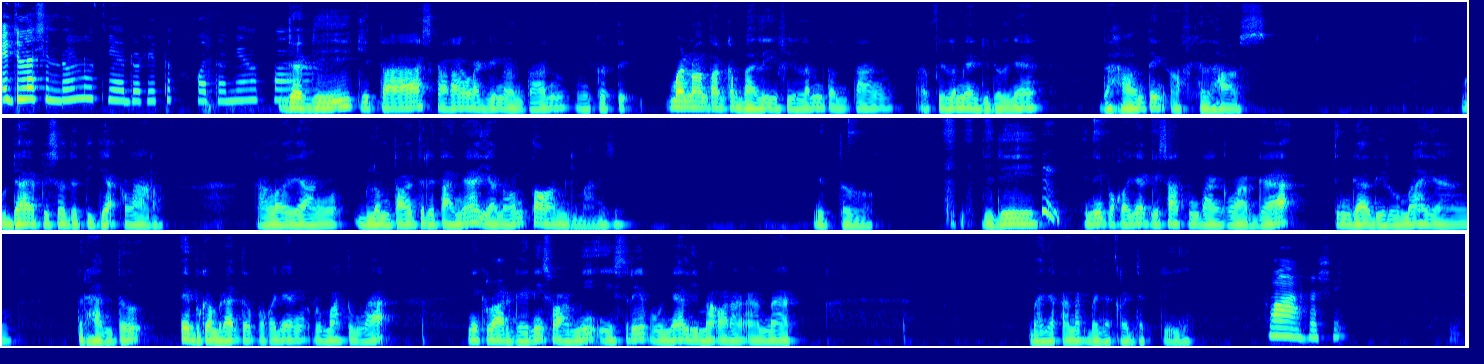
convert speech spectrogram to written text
Eh jelasin dulu Theodore itu kekuatannya apa? Jadi kita sekarang lagi nonton ngikuti menonton kembali film tentang eh, film yang judulnya The Haunting of Hill House. Udah episode 3 kelar. Kalau yang belum tahu ceritanya ya nonton gimana sih? Gitu. Jadi ini pokoknya kisah tentang keluarga tinggal di rumah yang berhantu. Eh bukan berhantu pokoknya yang rumah tua. Ini keluarga ini suami istri punya lima orang anak. Banyak anak banyak rezeki. Masa sih?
